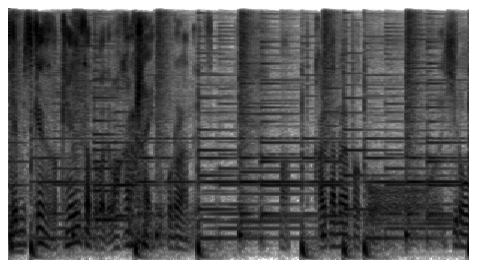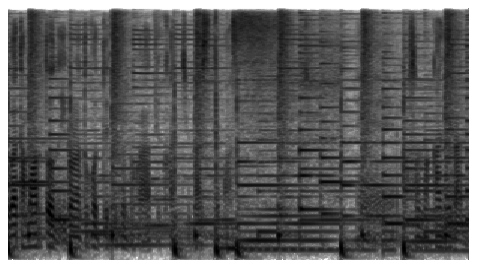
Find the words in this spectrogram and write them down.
精密検査の検査とかでわからないところなんです、まあ、体のやっぱこう疲労がたまるといろんなところ出てくるのかなって感じがしてます、えーそんな感じなんで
